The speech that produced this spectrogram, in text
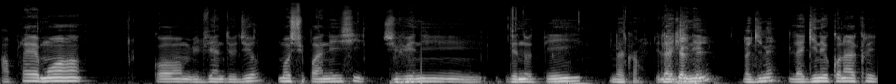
après, moi, comme il vient de dire, moi, je suis pas né ici. Je suis Mhm. venu de notre pays, D'accord. De la Guinée. pays? La Guinée? La Guinée-Conakry.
